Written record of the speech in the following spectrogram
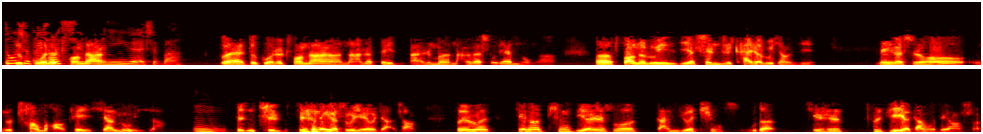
都是裹着非常喜床单欢音乐是吧？对，就裹着床单啊，拿着被单什么，拿着手电筒啊，呃，放着录音机，甚至开着录像机。那个时候就唱不好，可以先录一下。嗯，其实其实其实那个时候也有假唱，所以说经常听别人说感觉挺俗的，其实自己也干过这样事儿。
